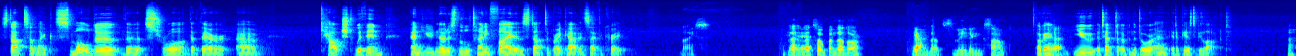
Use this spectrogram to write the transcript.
start to like smolder the straw that they're uh, couched within, and you notice little tiny fires start to break out inside the crate. Nice. Let, Yeah. Let's open that door. Yeah. Uh, that's leading south. Okay, Yeah. you attempt to open the door, and it appears to be locked. Ah,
